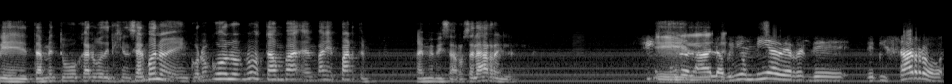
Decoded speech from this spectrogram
eh, también tuvo cargo dirigencial, bueno, en Colo Colo, no, está en, en varias partes, Jaime Pizarro, se las arregla. Sí, bueno, la, la, opinión mía de, de, de, Pizarro,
